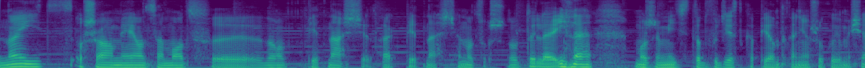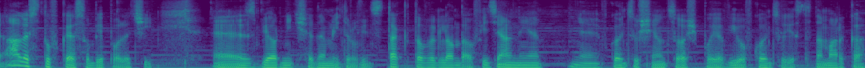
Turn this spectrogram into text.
no i oszałamiająca moc e, no 15, tak, 15. No cóż, no tyle ile może mieć 125, nie oszukujmy się, ale stówkę sobie poleci zbiornik 7 litrów, więc tak to wygląda oficjalnie nie, w końcu się coś pojawiło, w końcu jest ta marka,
